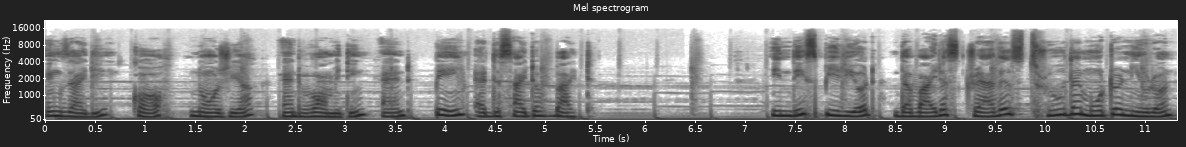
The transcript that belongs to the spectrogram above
anxiety, cough, nausea and vomiting and pain at the site of bite. In this period, the virus travels through the motor neuron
